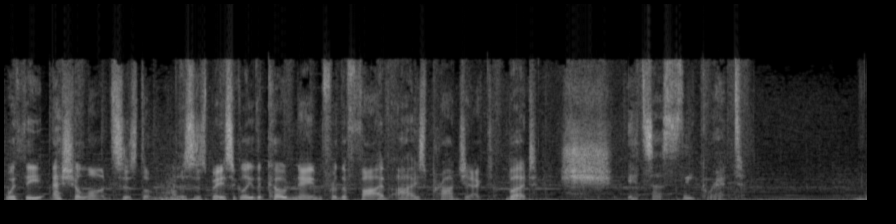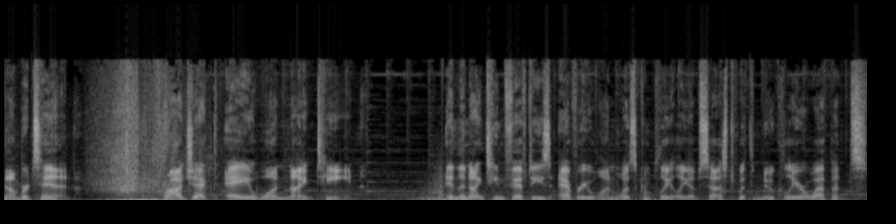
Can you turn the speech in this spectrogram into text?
with the Echelon system. This is basically the code name for the Five Eyes Project, but shh, it's a secret. Number 10. Project A119. In the 1950s, everyone was completely obsessed with nuclear weapons.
